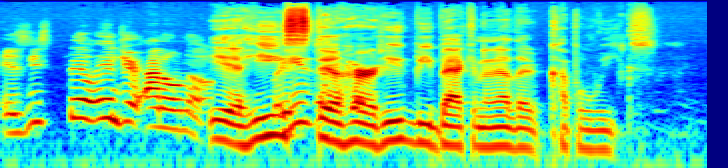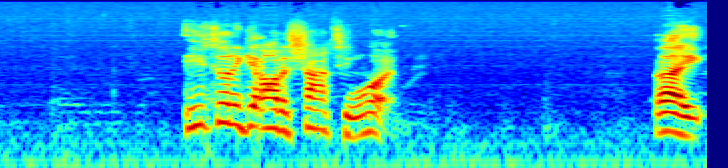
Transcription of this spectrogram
is he still injured? I don't know. Yeah, But he's, still hurt. He'd be back in another couple weeks. he's gonna get all the shots he wants. Like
